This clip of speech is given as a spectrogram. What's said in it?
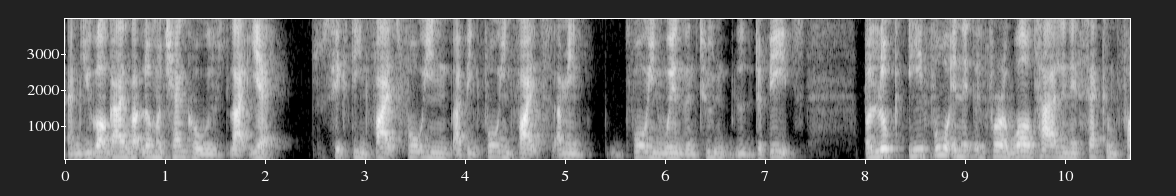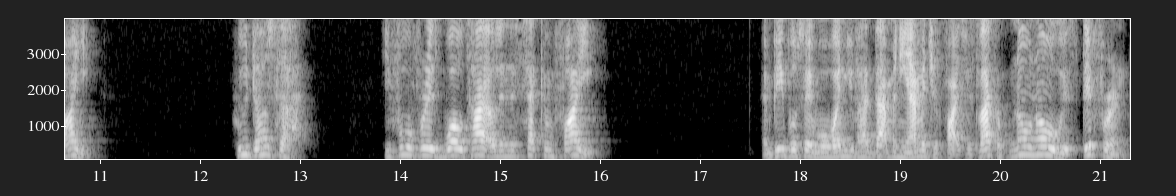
And you got guys like Lomachenko who's like, yeah, 16 fights, 14, I think 14 fights. I mean, 14 wins and two defeats. But look, he fought in for a world title in his second fight. Who does that? He fought for his world title in his second fight. And people say, well, when you've had that many amateur fights, it's like, a... no, no, it's different.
